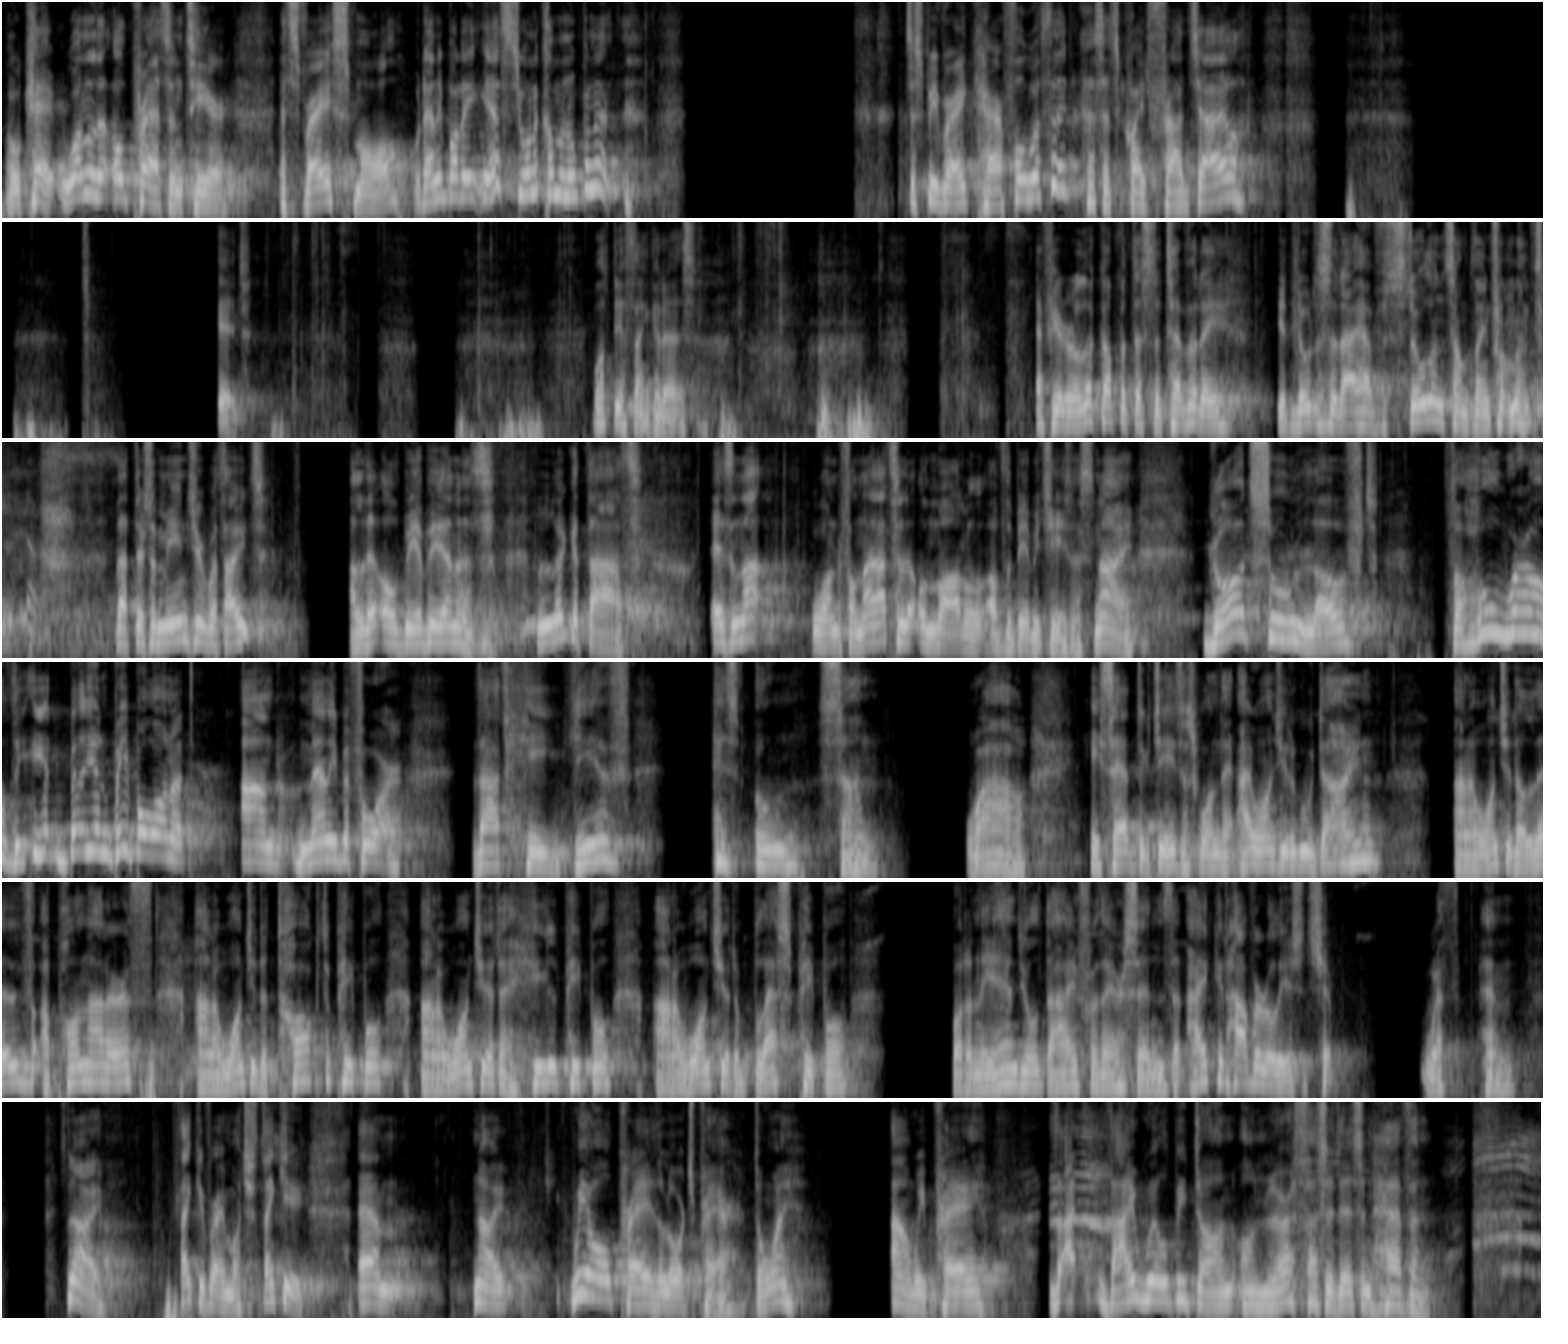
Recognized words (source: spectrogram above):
Okay, one little present here. It's very small. Would anybody, yes, do you want to come and open it? Just be very careful with it because it's quite fragile. Good. What do you think it is? If you were to look up at this nativity, you'd notice that I have stolen something from it. that there's a manger without a little baby in it. Look at that. Isn't that wonderful? Now, that's a little model of the baby Jesus. Now, God so loved the whole world, the 8 billion people on it, and many before, that he gave his own son. Wow. He said to Jesus one day, I want you to go down and I want you to live upon that earth, and I want you to talk to people, and I want you to heal people, and I want you to bless people. But in the end, you'll die for their sins, that I could have a relationship with Him. Now, thank you very much. Thank you. Um, now, we all pray the Lord's Prayer, don't we? And we pray, that Thy will be done on earth as it is in heaven.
